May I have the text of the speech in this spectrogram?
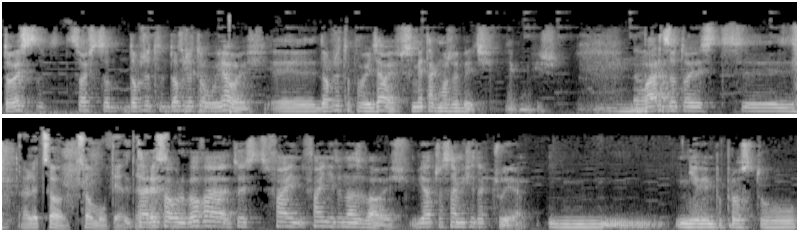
to jest coś, co dobrze, to- dobrze to ująłeś. Yy, Dobrze to powiedziałeś. W sumie tak może być, jak mówisz. no, Bardzo to jest... yy, Ale co? Co mówię? teraz? Taryfa ulgowa to jest fajnie, fajnie to nazwałeś. Ja czasami się tak czuję. Mm, Nie wiem, po prostu.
